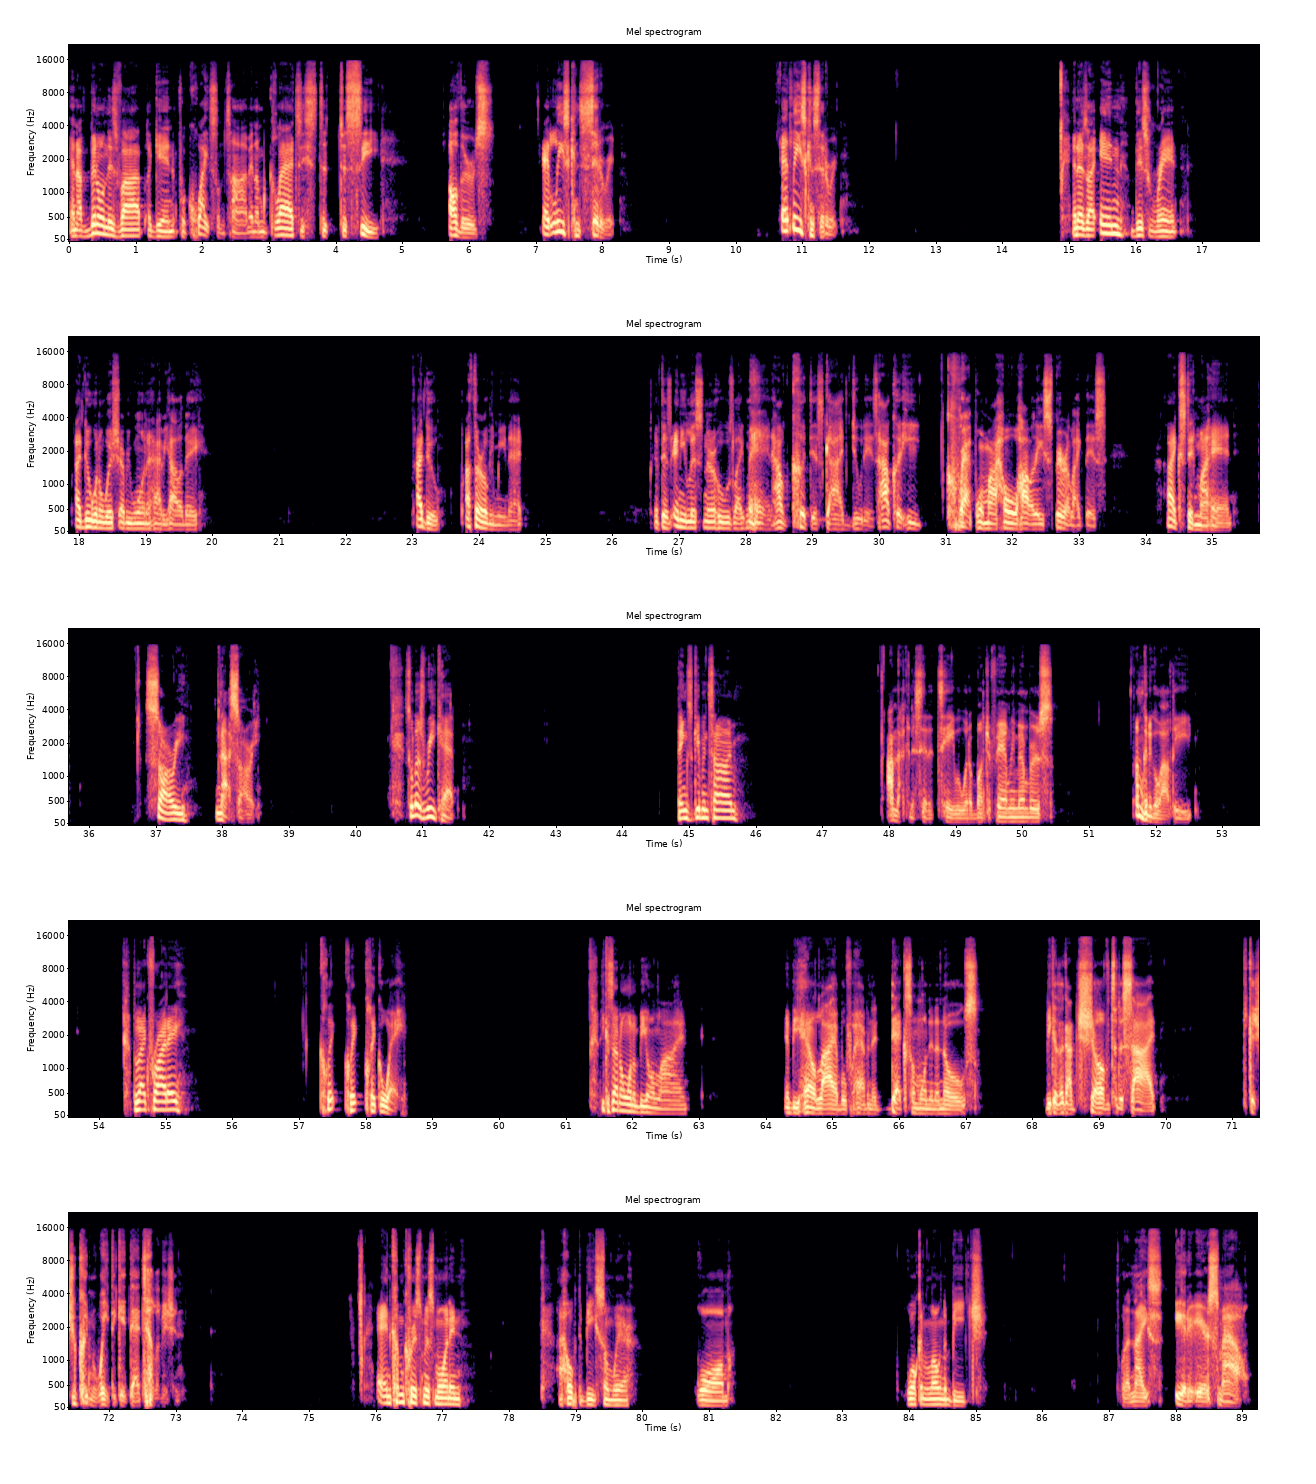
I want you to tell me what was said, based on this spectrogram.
And I've been on this vibe again for quite some time, and I'm glad to, to, to see others at least consider it. At least consider it. And as I end this rant, I do want to wish everyone a happy holiday. I do. I thoroughly mean that. If there's any listener who's like, man, how could this guy do this? How could he crap on my whole holiday spirit like this? I extend my hand. Sorry, not sorry. So let's recap. Thanksgiving time, I'm not going to sit at a table with a bunch of family members. I'm going to go out to eat. Black Friday, click, click, click away. Because I don't want to be online and be held liable for having to deck someone in the nose because I got shoved to the side because you couldn't wait to get that television. And come Christmas morning, I hope to be somewhere warm, walking along the beach with a nice ear to ear smile.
